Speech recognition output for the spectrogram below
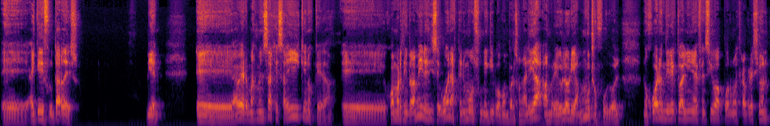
Eh, hay que disfrutar de eso. Bien. Eh, a ver, más mensajes ahí, ¿qué nos queda? Eh, Juan Martín Ramírez dice, buenas, tenemos un equipo con personalidad, hambre de gloria, mucho fútbol. Nos jugaron directo a línea defensiva por nuestra presión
